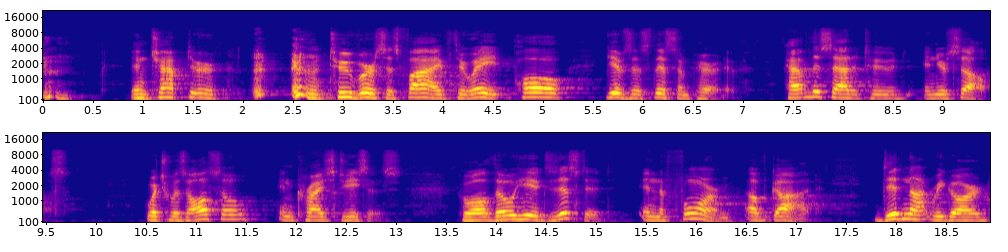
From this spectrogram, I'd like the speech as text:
In chapter 2, verses 5 through 8, Paul gives us this imperative Have this attitude in yourselves, which was also in Christ Jesus, who, although he existed in the form of God, did not regard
